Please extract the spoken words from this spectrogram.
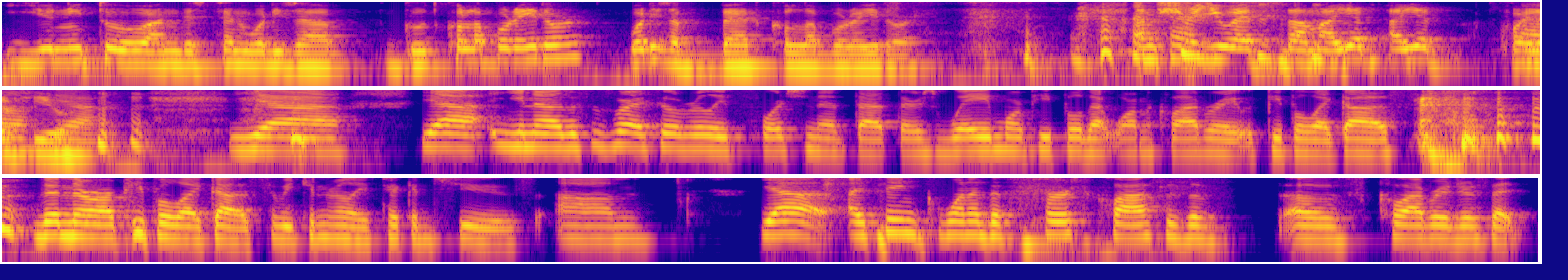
you need to understand what is a good collaborator what is a bad collaborator i'm sure you had some i had i had quite uh, a few yeah yeah Yeah, you know, this is where I feel really fortunate that there's way more people that want to collaborate with people like us than there are people like us. So we can really pick and choose. Um, yeah, I think one of the first classes of, of collaborators that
